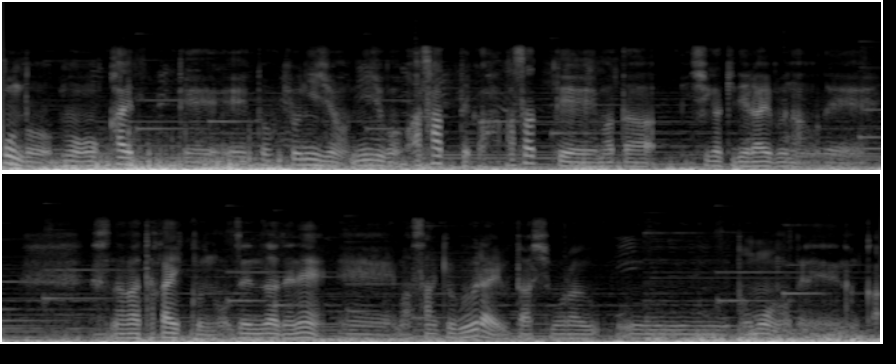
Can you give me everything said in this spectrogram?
今度もう帰って、えーと、今日24、25、あさってか、あさってまた石垣でライブなので、砂川隆之君の前座でね、えー、まあ、3曲ぐらい歌わせてもらうと思うのでね、なんか、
